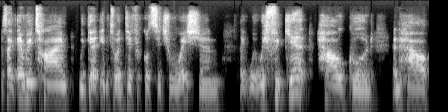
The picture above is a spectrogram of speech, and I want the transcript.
It's like every time we get into a difficult situation, we, we forget how good and how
